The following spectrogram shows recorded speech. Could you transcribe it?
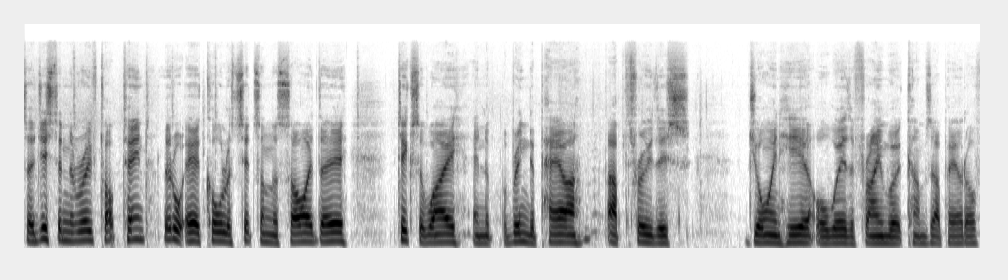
So just in the rooftop tent, little air cooler sits on the side there. ticks away and bring the power up through this join here or where the framework comes up out of.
